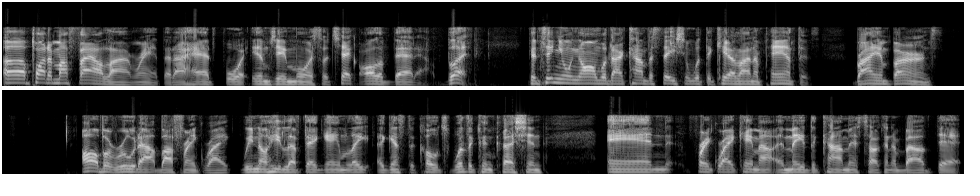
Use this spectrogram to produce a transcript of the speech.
uh, part of my foul line rant that I had for MJ Moore. So check all of that out. But continuing on with our conversation with the Carolina Panthers, Brian Burns all but ruled out by Frank Reich. We know he left that game late against the Colts with a concussion. And Frank Reich came out and made the comments talking about that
